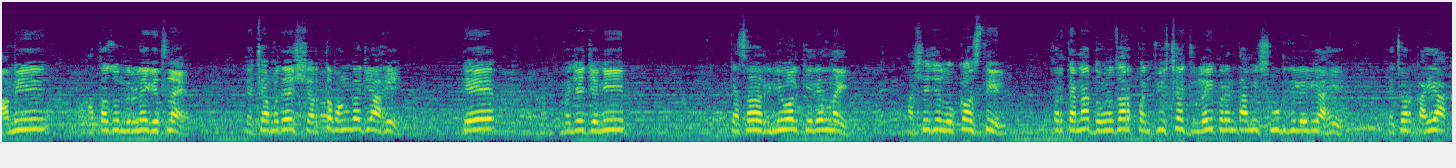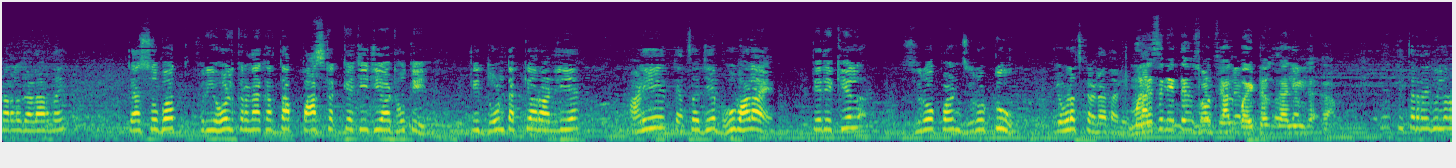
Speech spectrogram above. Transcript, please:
आम्ही आता जो निर्णय घेतलाय त्याच्यामध्ये शर्तभंग जे आहे ते म्हणजे ज्यांनी त्याचं रिन्युअल केलेलं नाही असे जे लोक असतील तर त्यांना दोन हजार पंचवीसच्या जुलैपर्यंत आम्ही सूट दिलेली आहे. त्याच्यावर काही आकारलं जाणार नाही. त्यासोबत फ्री होल्ड करण्याकरता पाच टक्क्याची जी अट होती ती दोन टक्क्यावर आणली आहे. आणि त्याचं जे भूभाडं आहे ते देखील झिरो पॉईंट झिरो टू एवढंच करण्यात आले मनसे नेत्यांसोबत काल बैठक झाली? ती तर रेग्युलर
